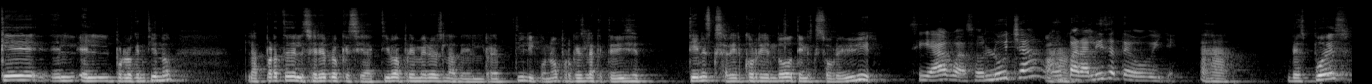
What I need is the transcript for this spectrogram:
Que el, el- por lo que entiendo, la parte del cerebro que se activa primero es la del reptílico, ¿no? Porque es la que te dice, tienes que salir corriendo o tienes que sobrevivir. Si aguas, o lucha, Ajá. o paralízate o huye. Ajá. Después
